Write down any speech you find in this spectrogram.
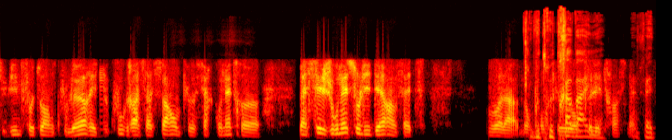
sublimes photos en couleur. Et du coup grâce à ça on peut faire connaître bah, ces journées solidaires en fait. Voilà, donc votre travail, les En fait.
